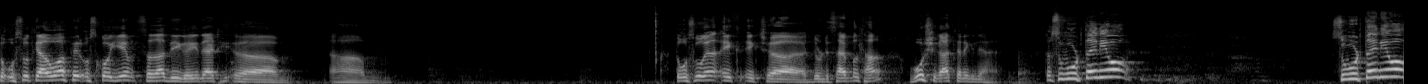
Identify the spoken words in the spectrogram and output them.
तो उस वक्त क्या हुआ? फिर उसको ये सजा दी गई दैट uh, um, तो उसको क्या एक एक जो डिसाइबल था वो शिकायत करने के लिए आया। तो सुबह उठता ही नहीं वो? सुबह उठता ही नहीं वो?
